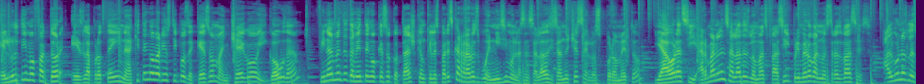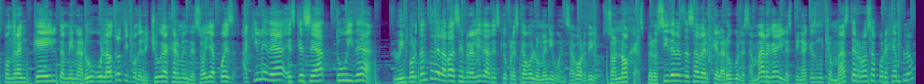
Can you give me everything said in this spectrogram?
El último factor es la proteína. Aquí tengo varios tipos de queso, manchego y gouda. Finalmente también tengo queso cottage, que aunque les parezca raro es buenísimo en las ensaladas y sándwiches, se los prometo. Y ahora sí, armar la ensalada es lo más fácil, primero van nuestras bases. Algunos les pondrán kale, también arúgula, otro tipo de lechuga, germen de soya, pues aquí la idea es que sea tu idea. Lo importante de la base en realidad es que ofrezca volumen y buen sabor, digo, son hojas, pero sí debes de saber que la arúgula es amarga y la espinaca es mucho más terrosa, por ejemplo.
